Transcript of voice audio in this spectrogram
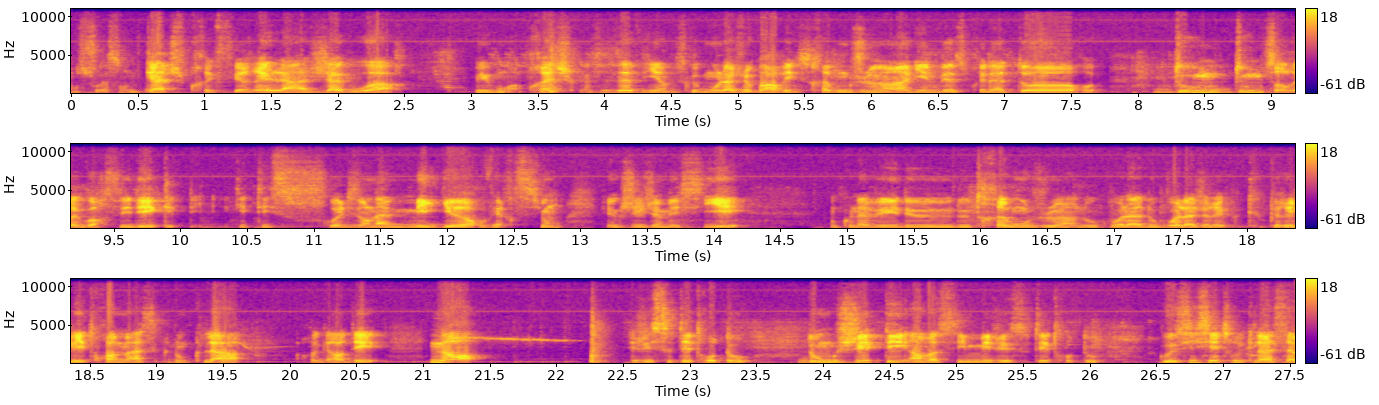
en 64, je préférais la Jaguar. Mais bon, après, je à ses avis, hein, parce que bon, la Jaguar avait de très bons jeux, hein, Alien vs Predator, Doom, Doom sur Jaguar CD, qui était, qui était soi-disant la meilleure version, que j'ai jamais essayé. Donc on avait de, très bons jeux, hein, donc voilà, donc voilà, j'ai récupéré les trois masques, donc là, regardez, non! J'ai sauté trop tôt, donc j'étais invincible, mais j'ai sauté trop tôt. Aussi ces trucs là, ça,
